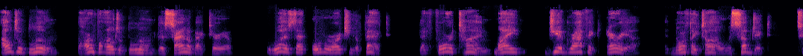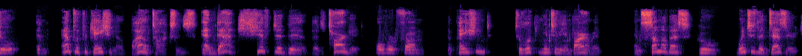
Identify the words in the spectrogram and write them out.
algal bloom, the harmful algal bloom, the cyanobacteria, was that overarching effect that for a time my geographic area North Lake Tahoe was subject to an amplification of biotoxins, and that shifted the, the target over from the patient to looking into the environment. And some of us who went to the desert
